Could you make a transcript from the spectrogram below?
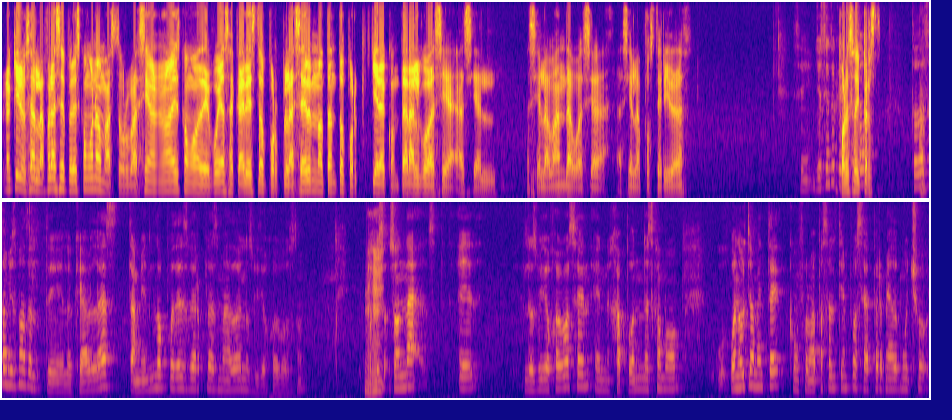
no quiero usar la frase, pero es como una masturbación, ¿no? Es como de voy a sacar esto por placer, no tanto porque quiera contar algo hacia, hacia, el, hacia la banda o hacia, hacia la posteridad. Sí, yo siento que Por eso hay todo, pers- todo Ah. eso mismo de, de lo que hablas también lo puedes ver plasmado en los videojuegos, ¿no? Porque son eh, los videojuegos en, en Japón no es como bueno últimamente conforme ha pasado el tiempo se ha permeado mucho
